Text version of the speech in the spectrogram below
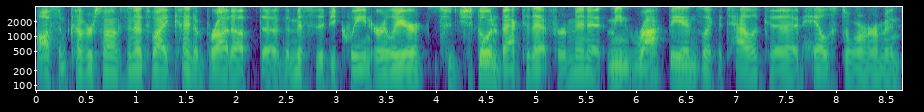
awesome cover songs, and that's why I kind of brought up the the Mississippi Queen earlier. So just going back to that for a minute, I mean, rock bands like Metallica and Halestorm and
